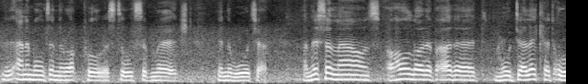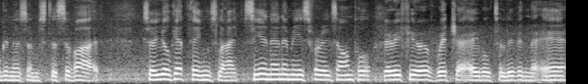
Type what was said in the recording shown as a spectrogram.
The animals in the rock pool are still submerged in the water. And this allows a whole lot of other more delicate organisms to survive. So you'll get things like sea anemones, for example, very few of which are able to live in the air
